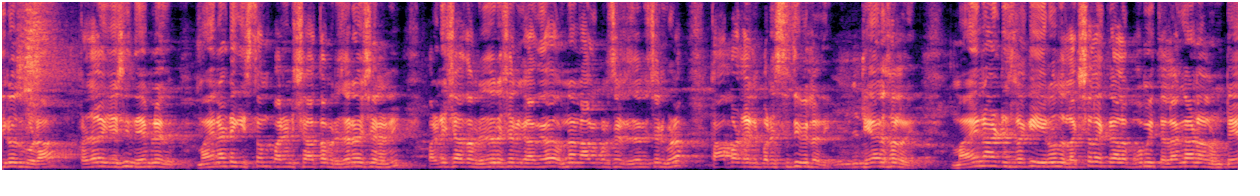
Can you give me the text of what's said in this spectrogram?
ఈ రోజు కూడా ప్రజలకు చేసింది ఏం లేదు. మైనార్టీకి ఇస్తాం పన్నెండు శాతం రిజర్వేషన్ అని. పన్నెండు శాతం రిజర్వేషన్ కాదు కదా ఉన్న నాలుగు పర్సెంట్ రిజర్వేషన్ కూడా కాపాడలేని పరిస్థితి వీళ్ళది టీఆర్ఎస్ వాళ్ళది. మైనార్టీస్లకి ఈరోజు లక్షల ఎకరాల భూమి తెలంగాణలో ఉంటే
